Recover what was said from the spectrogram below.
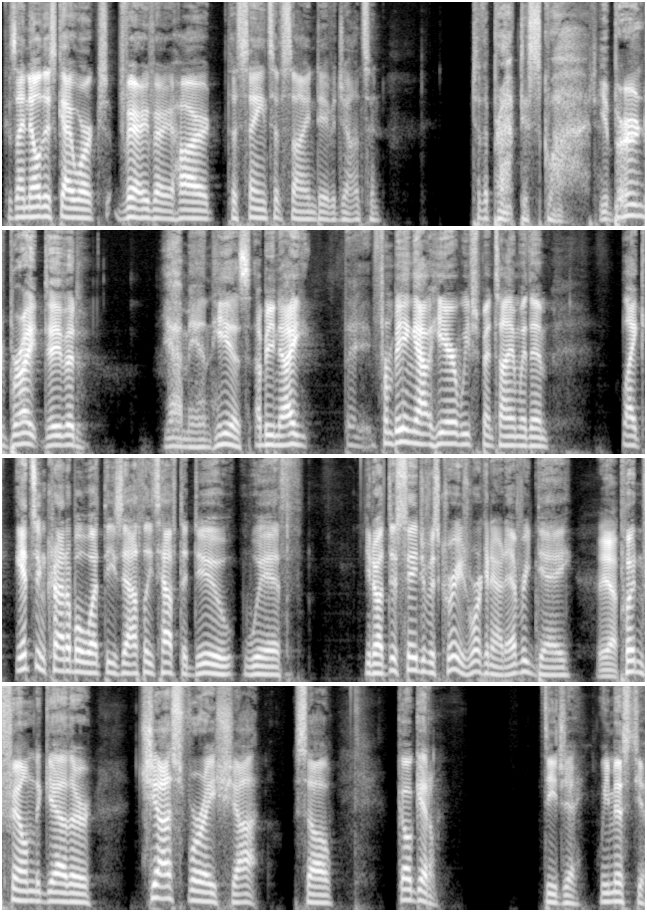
because I know this guy works very, very hard. The Saints have signed David Johnson to the practice squad. You burned bright, David. Yeah, man, he is. I mean, I from being out here, we've spent time with him. Like, it's incredible what these athletes have to do with, you know, at this stage of his career, he's working out every day, Yeah. putting film together just for a shot. So, go get him, DJ. We missed you.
